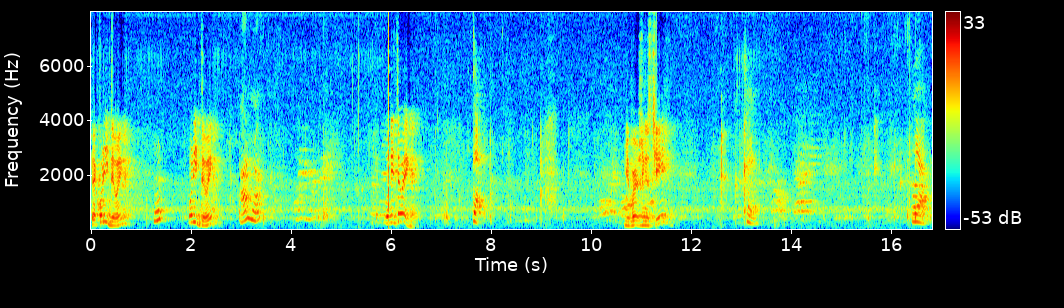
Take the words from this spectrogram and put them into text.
Jack, what are you doing? Hmm? What are you doing? I know. What are you doing? That. You brushing his teeth? Okay. Yeah.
